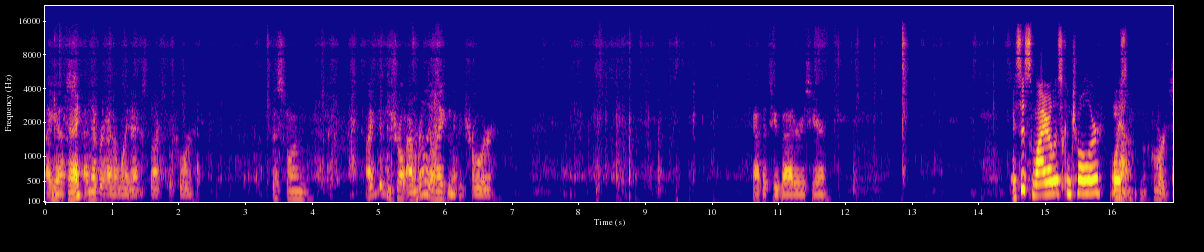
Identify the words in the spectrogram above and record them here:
I guess. Okay. I never had a white Xbox before. This one. I like the control. I'm really liking the controller. Got the two batteries here. Is this wireless controller? Or is- yeah, of course.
